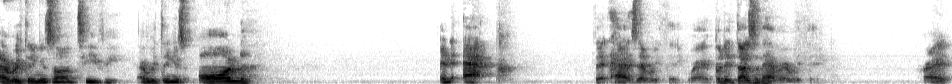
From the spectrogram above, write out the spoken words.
Everything is on TV. Everything is on an app that has everything, right? But it doesn't have everything, right?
